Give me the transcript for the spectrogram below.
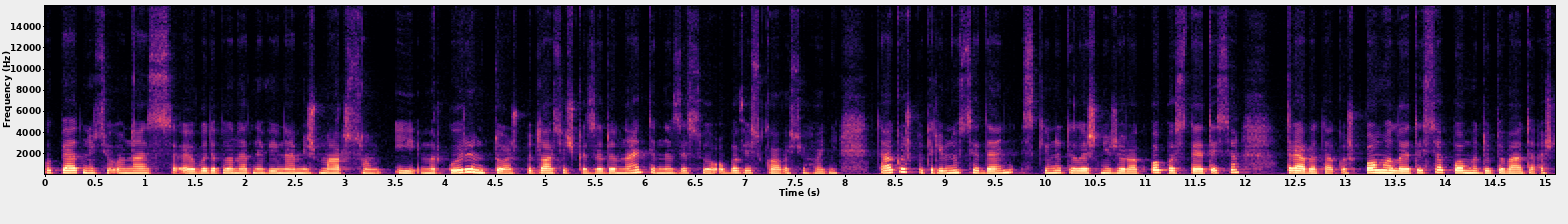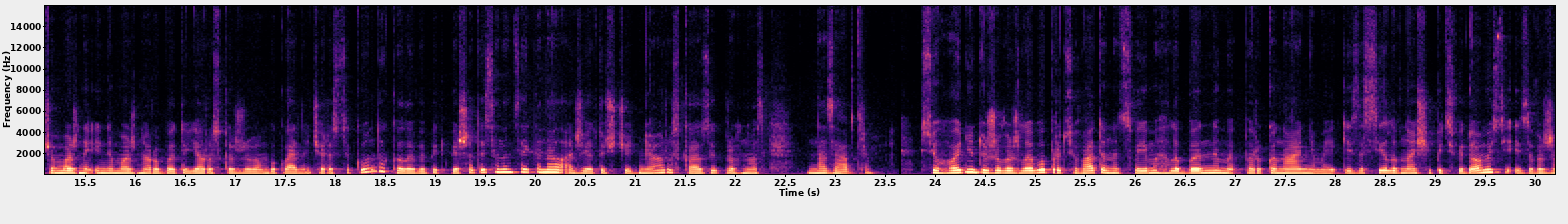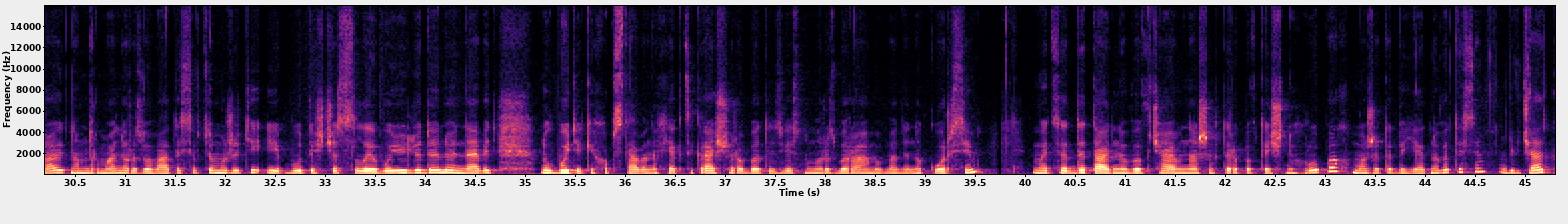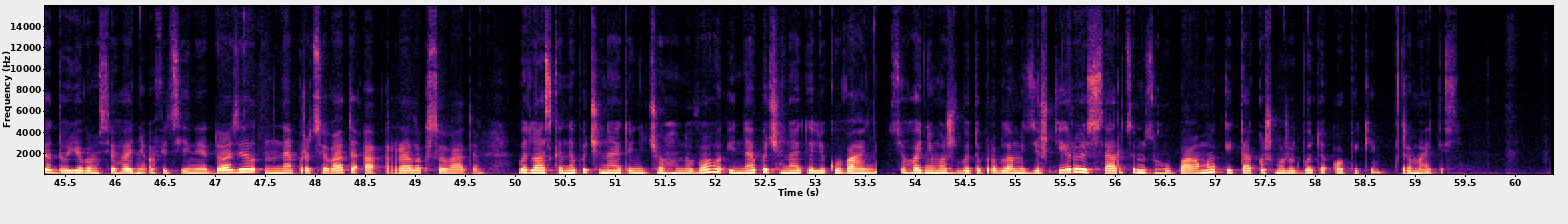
У п'ятницю у нас е, буде планетна війна між Марсом і Меркурієм. Тож, будь ласка, задонайте на ЗСУ обов'язково сьогодні. Також потрібно в цей день скинути лишній жирок, попуститися. Треба також помолитися, помедитувати. А що можна і не можна робити, я розкажу вам буквально через секунду, коли ви підпишетеся на цей канал, адже я тут щодня розказую прогноз на завтра. Сьогодні дуже важливо працювати над своїми глибинними переконаннями, які засіли в нашій підсвідомості і заважають нам нормально розвиватися в цьому житті і бути щасливою людиною навіть ну, в будь-яких обставинах. Як це краще робити, звісно, ми розбираємо в мене на курсі. Ми це детально вивчаємо в наших терапевтичних групах. Можете доєднуватися. Дівчатка, даю вам сьогодні офіційний дозвіл не працювати, а релаксувати. Будь ласка, не починайте нічого нового і не починайте лікування. Сьогодні можуть бути проблеми зі шкірою, з серцем, з губами і також можуть бути опіки. Тримайтесь.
